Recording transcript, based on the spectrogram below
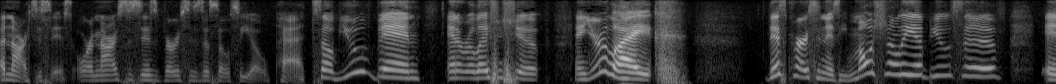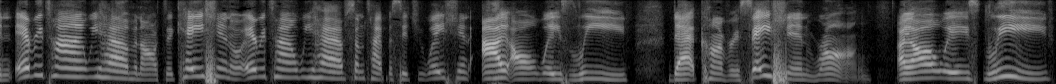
a narcissist or a narcissist versus a sociopath. So if you've been in a relationship and you're like, this person is emotionally abusive and every time we have an altercation or every time we have some type of situation i always leave that conversation wrong. I always leave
